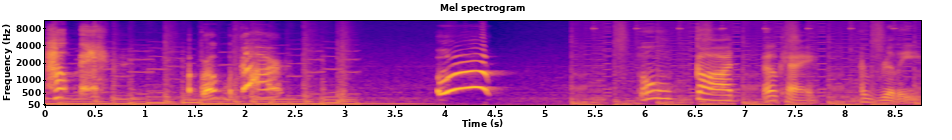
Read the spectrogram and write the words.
Help me! I broke my car. Oh god. Okay. I really,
